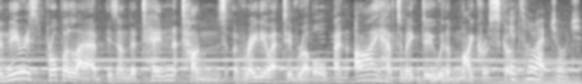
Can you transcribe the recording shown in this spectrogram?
The nearest proper lab is under 10 tons of radioactive rubble, and I have to make do with a microscope. It's all right, George.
